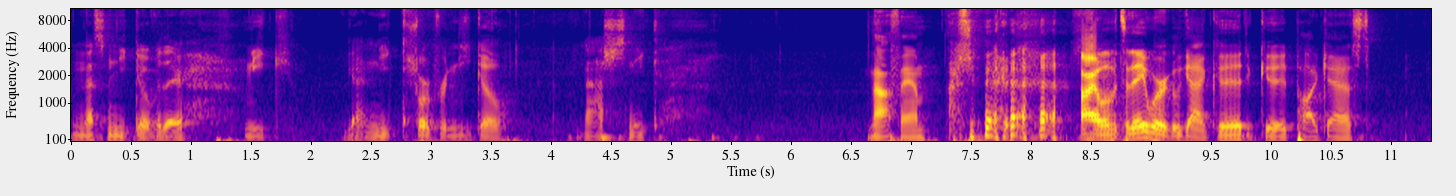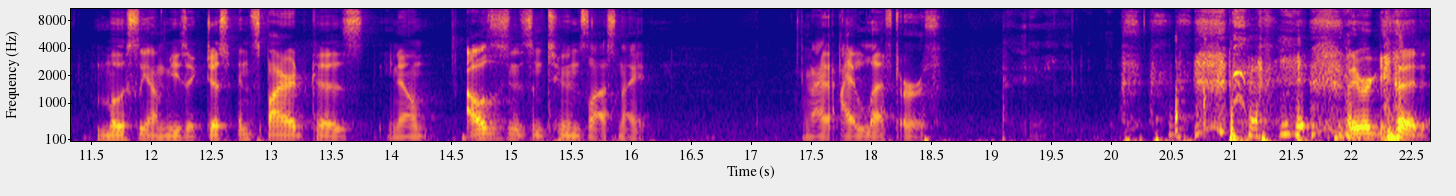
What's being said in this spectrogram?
and that's Neek over there. Neek. Yeah, got Neek. Short for Nico. Nah, it's just Neek. Nah, fam. All right, well, today we're, we got a good, good podcast. Mostly on music. Just inspired because, you know, I was listening to some tunes last night. And I, I left Earth. they were good.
